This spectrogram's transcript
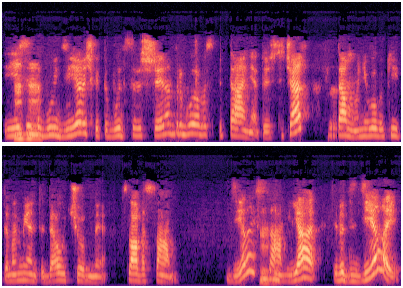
И если угу. это будет девочка, это будет совершенно другое воспитание. То есть сейчас там у него какие-то моменты, да, учебные. Слава сам. Делай угу. сам. Я, вот сделай,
